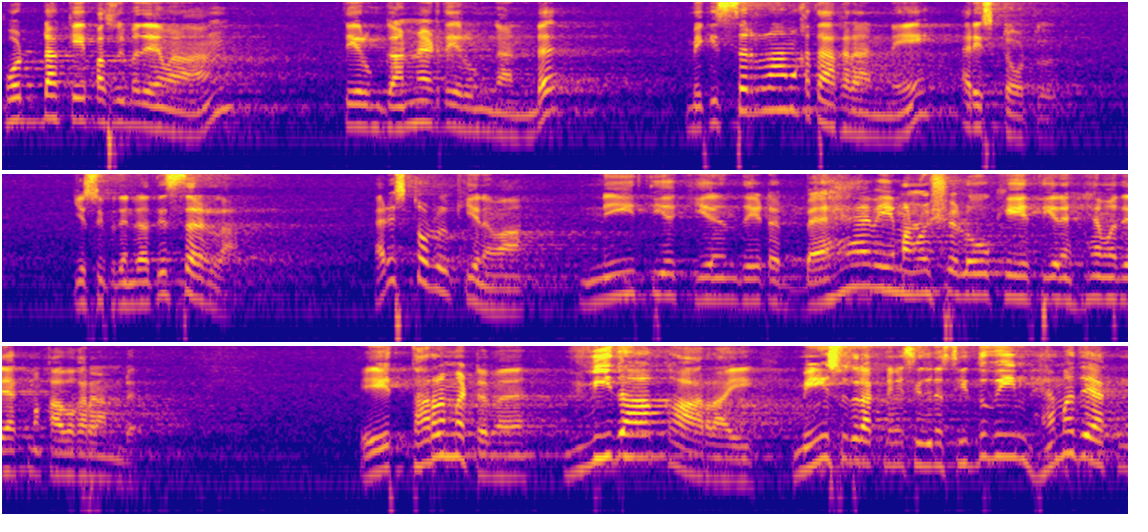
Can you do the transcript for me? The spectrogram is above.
පොඩ්ඩක් ඒ පසුබිම දෙනවා නම් තේරුම් ගන්නට තේරුම් ගන්න මේක ඉස්සරලාම කතා කරන්නේ ඇරිස්ටෝටල්. යේසු ඉපදෙන්නට ඉස්සරලා. ඇරිස්ටෝටල් කියනවා නීතිය කියන දෙයට බෑ මේ මනුෂ්‍ය ලෝකයේ තියෙන හැම දෙයක්ම කව කරන්න. ඒ තරමටම විවිධාකාරයි මිනිස්සු විතරක් නෙමෙයි සිදුන සිදුවීම් හැම දෙයක්ම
